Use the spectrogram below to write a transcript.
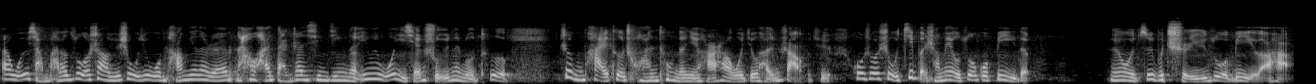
哎，我又想把它做上，于是我就问旁边的人，然后还胆战心惊的，因为我以前属于那种特正派、特传统的女孩哈，我就很少去，或者说是我基本上没有做过弊的，因为我最不耻于作弊了哈，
